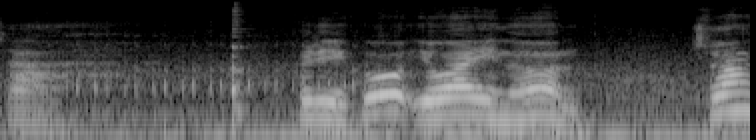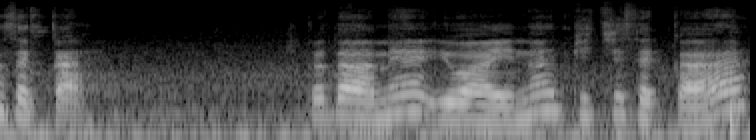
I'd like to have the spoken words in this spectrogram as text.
자, 그리고 이 아이는 주황 색깔. 그 다음에 이 아이는 비치 색깔.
